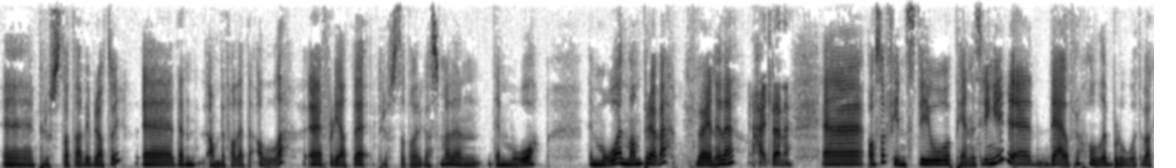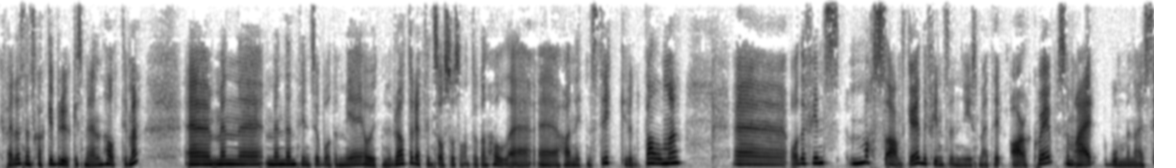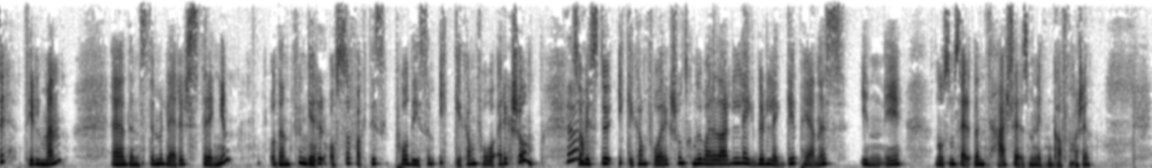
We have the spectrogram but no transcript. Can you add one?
eh, prostatavibrator. Eh, den anbefaler jeg til alle, eh, fordi at prostataorgasme, den, det må det må en mann prøve. Du er enig i det? Helt enig. Eh, og så fins det jo penisringer. Det er jo for å holde blodet tilbake i penis. Den skal ikke brukes mer enn en halvtime. Eh, men, men, den fins jo både med og uten vibrator. Det fins også sånn at du kan holde, eh, ha en liten strikk rundt ballene. Eh, og det fins masse annet gøy. Det fins en ny som heter Arcwave, som er womanizer til menn. Eh, den stimulerer strengen. Og den fungerer også faktisk på de som ikke kan få ereksjon. Ja. Så hvis du ikke kan få ereksjon, så kan du bare da legge, du legger penis inn i noe som ser ut Den her ser ut som en liten kaffemaskin.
